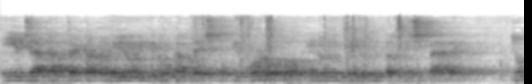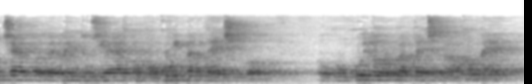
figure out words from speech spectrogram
e io già da 3-4 riunioni che non partecipo più con loro e non intendo più partecipare, non certo per l'entusiasmo con cui partecipo o con cui loro partecipano con me,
